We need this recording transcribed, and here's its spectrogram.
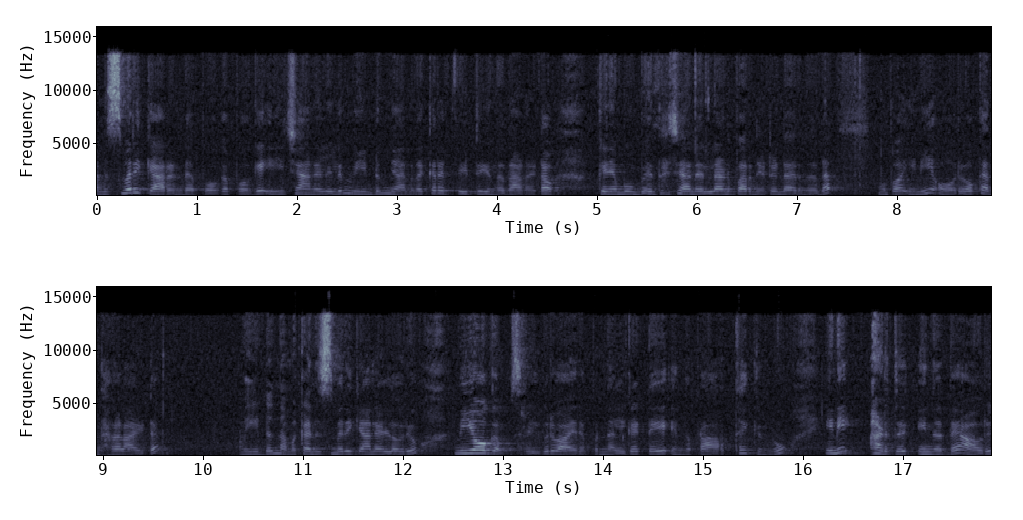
അനുസ്മരിക്കാറുണ്ട്. പോകെ പോകെ ഈ ചാനലിലും വീണ്ടും ഞാനതൊക്കെ റിപ്പീറ്റ് ചെയ്യുന്നതാണ് കേട്ടോ. ഒക്കെ ഞാൻ മുമ്പത്തെ ചാനലിലാണ് പറഞ്ഞിട്ടുണ്ടായിരുന്നത്. അപ്പോൾ ഇനി ഓരോ കഥകളായിട്ട് വീണ്ടും നമുക്ക് അനുസ്മരിക്കാനുള്ള ഒരു നിയോഗം ശ്രീ ഗുരുവായൂരപ്പൻ നൽകട്ടെ എന്ന് പ്രാർത്ഥിക്കുന്നു. ഇനി അടുത്ത ഇന്നത്തെ ആ ഒരു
